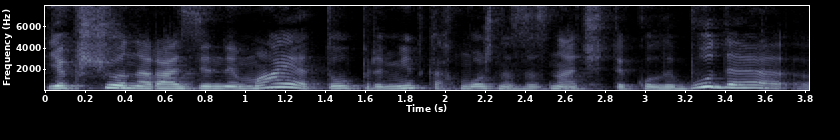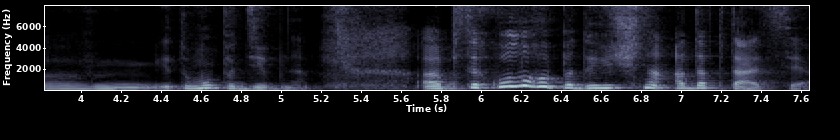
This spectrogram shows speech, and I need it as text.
Якщо наразі немає, то в примітках можна зазначити, коли буде і тому подібне. Психолого-педагогічна адаптація.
